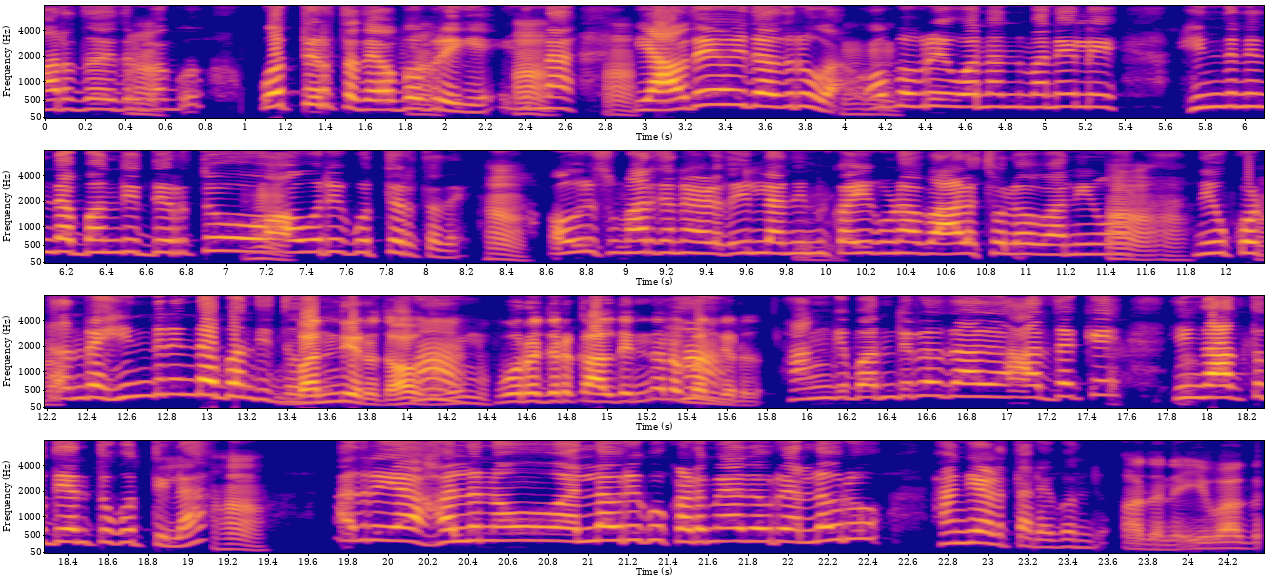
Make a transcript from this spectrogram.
ಮರದ ಇದ್ರ ಬಗ್ಗೆ ಗೊತ್ತಿರ್ತದೆ ಒಬ್ಬೊಬ್ರಿಗೆ. ಇದನ್ನ ಯಾವುದೇ ಇದಾದ್ರು ಒಬ್ಬೊಬ್ರಿಗೆ ಒಂದೊಂದ್ ಮನೇಲಿ ಹಿಂದಿನಿಂದ ಬಂದಿದ್ದಿರ್ತು. ಅವ್ರಿಗೆ ಗೊತ್ತಿರ್ತದೆ. ಅವ್ರು ಸುಮಾರು ಜನ ಹೇಳಿದ್ರು ಇಲ್ಲ ನಿನ್ ಕೈ ಗುಣ ಬಹಳ ಚಲೋವ ನೀವು. ನೀವು ಕೊಟ್ಟು ಅಂದ್ರೆ ಹಿಂದಿನಿಂದ ಬಂದಿದ್ದು. ಬಂದಿರೋದು ಪೂರ್ವಜರ ಕಾಲದಿಂದ. ಬಂದಿರೋದು. ಹಂಗೆ ಬಂದಿರೋದು ಅದಕ್ಕೆ ಹಿಂಗಾಗ್ತದೆ ಅಂತ ಗೊತ್ತಿಲ್ಲ. ಆದ್ರೆ ಹಲ್ಲು ನೋವು ಎಲ್ಲವರಿಗೂ ಕಡಿಮೆ ಆದವ್ರು ಎಲ್ಲರೂ ಹಂಗೆ ಹೇಳ್ತಾರೆ ಬಂದು. ಅದನ್ನೇ ಇವಾಗ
